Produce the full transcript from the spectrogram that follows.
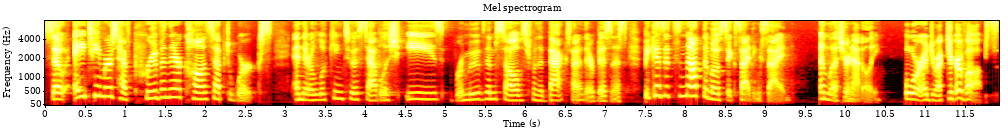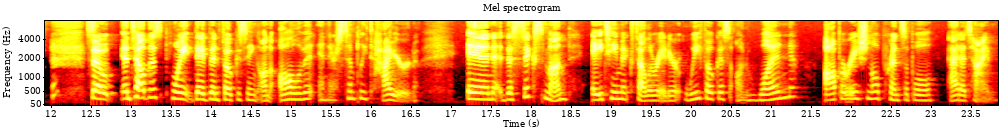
So, A teamers have proven their concept works and they're looking to establish ease, remove themselves from the backside of their business because it's not the most exciting side, unless you're Natalie or a director of ops. So, until this point, they've been focusing on all of it and they're simply tired. In the six month A Team Accelerator, we focus on one operational principle at a time.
